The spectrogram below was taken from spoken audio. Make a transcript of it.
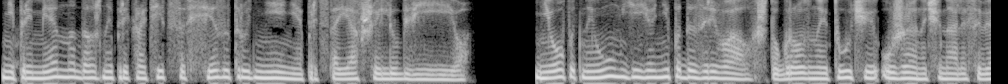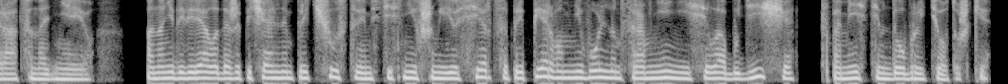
непременно должны прекратиться все затруднения, предстоявшие любви ее. Неопытный ум ее не подозревал, что грозные тучи уже начинали собираться над нею. Она не доверяла даже печальным предчувствиям, стеснившим ее сердце при первом невольном сравнении села Будища с поместьем доброй тетушки.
